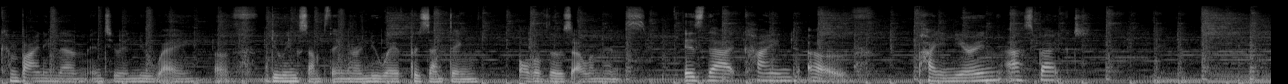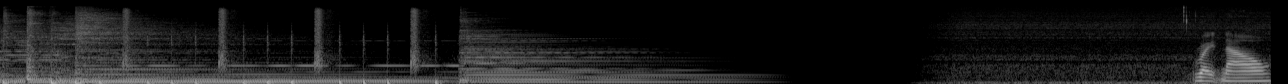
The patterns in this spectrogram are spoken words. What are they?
combining them into a new way of doing something or a new way of presenting all of those elements is that kind of pioneering aspect. Right now,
